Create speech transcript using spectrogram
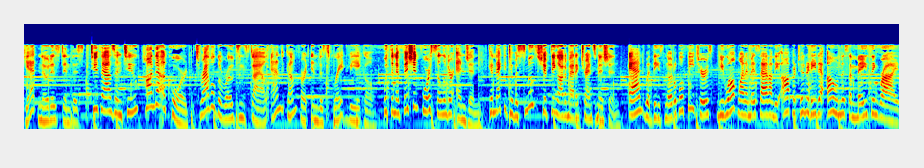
Get noticed in this 2002 Honda Accord. Travel the roads in style and comfort in this great vehicle. With an efficient four-cylinder engine connected to a smooth shifting automatic transmission. And with these notable features, you won't want to miss out on the opportunity to own this amazing ride.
